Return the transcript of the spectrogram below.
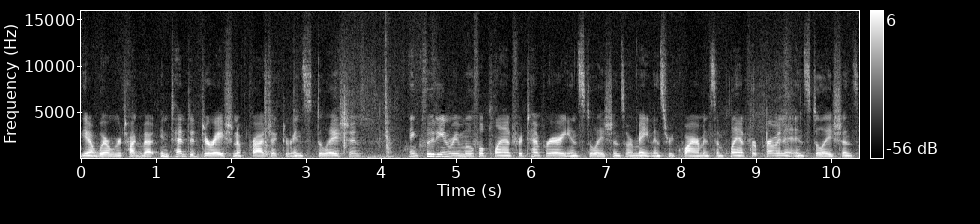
You know, where we're talking about intended duration of project or installation, including removal plan for temporary installations or maintenance requirements and plan for permanent installations.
